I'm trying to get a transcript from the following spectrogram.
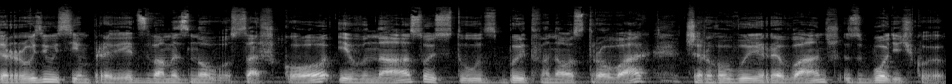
Друзі, усім привіт! З вами знову Сашко, і в нас ось тут з битва на островах черговий реванш з бодічкою.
